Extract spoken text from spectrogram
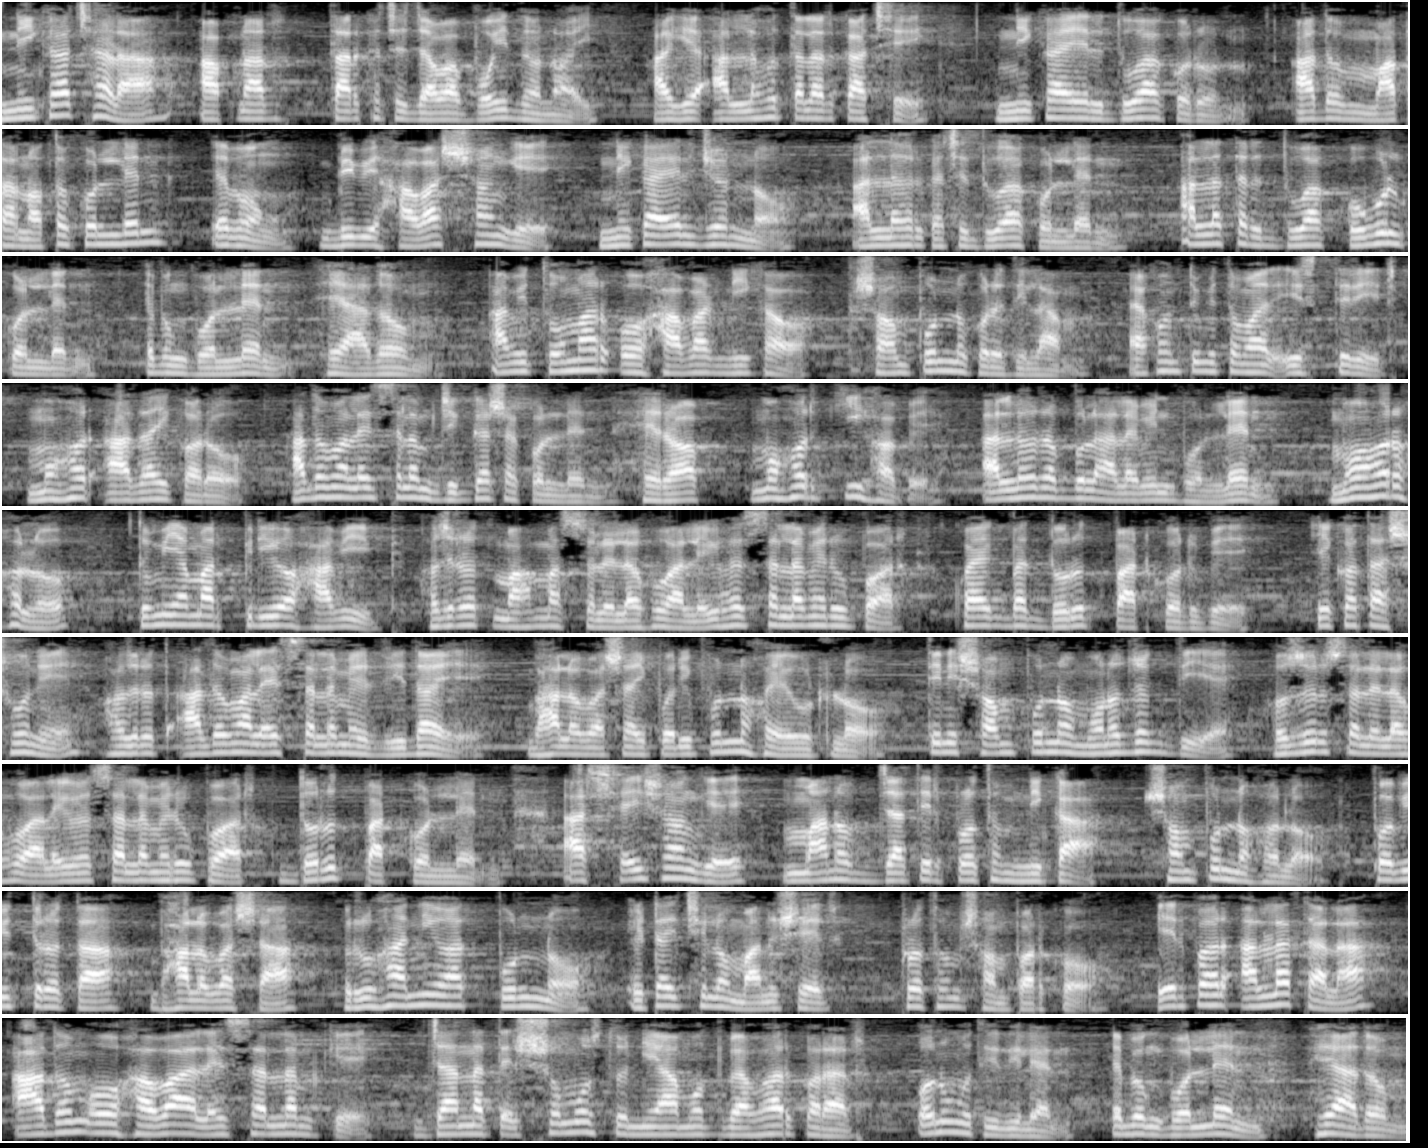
নিকা ছাড়া আপনার তার কাছে যাওয়া বৈধ নয়। আগে আল্লাহ তালার কাছে নিকায়ের দোয়া করুন। আদম মাথা নত করলেন এবং বিবি হাওয়ার সঙ্গে নিকায়ের জন্য আল্লাহর কাছে দোয়া করলেন। আল্লাহ তার দোয়া কবুল করলেন এবং বললেন, হে আদম, আমি তোমার ও হাওয়ার নিকাও সম্পূর্ণ করে দিলাম। এখন তুমি তোমার স্ত্রীর মোহর আদায় করো। আদম আলাইসাল্লাম জিজ্ঞাসা করলেন, হে রব, মোহর কি হবে? আল্লাহ রব্বুল আলমিন বললেন, মোহর হলো, তুমি আমার প্রিয় হাবিব হজরত মোহাম্মদ সাল্লাহু আলহামের উপর কয়েকবার দরুদ পাঠ করবে। একথা শুনে হজরত আদম আলাইসাল্লামের হৃদয়ে ভালোবাসায় পরিপূর্ণ হয়ে উঠল। তিনি সম্পূর্ণ মনোযোগ দিয়ে হজুর সাল্লাহু আলহামের উপর দরুদ পাঠ করলেন। আর সেই সঙ্গে মানব জাতির প্রথম নিকা সম্পূর্ণ হলো। পবিত্রতা, ভালোবাসা রুহানিয়াত পূর্ণ এটাই ছিল মানুষের প্রথম সম্পর্ক। এরপর আল্লাহ তালা আদম ও হাওয়া আলাইসাল্লামকে জান্নাতের সমস্ত নিয়ামত ব্যবহার করার অনুমতি দিলেন এবং বললেন, হে আদম,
